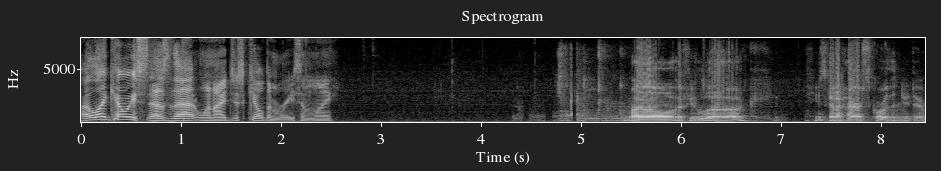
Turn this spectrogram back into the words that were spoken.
I like how he says that when I just killed him recently. Well, if you look, he's got a higher score than you do.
